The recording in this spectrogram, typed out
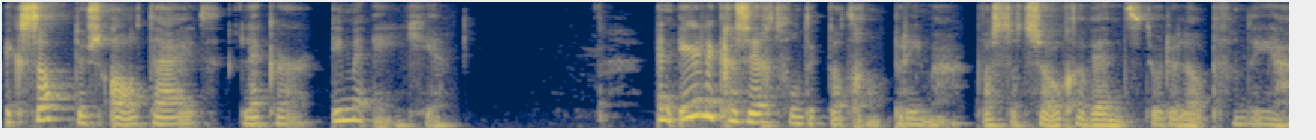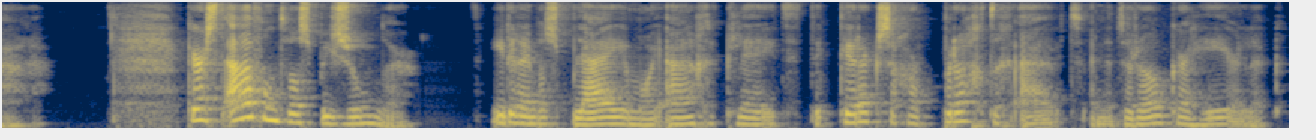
Ik zat dus altijd lekker in mijn eentje. En eerlijk gezegd vond ik dat gewoon prima. Ik was dat zo gewend door de loop van de jaren. Kerstavond was bijzonder. Iedereen was blij en mooi aangekleed. De kerk zag er prachtig uit en het rook er heerlijk.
